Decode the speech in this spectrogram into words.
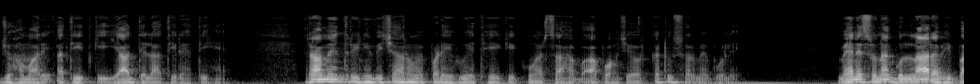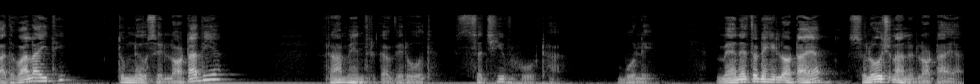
जो हमारे अतीत की याद दिलाती रहती हैं। रामेंद्र इन्हीं विचारों में पड़े हुए थे कि कुंवर साहब आ पहुँचे और कटु स्वर में बोले, मैंने सुना गुलनार अभी बधवाल आई थी। तुमने उसे लौटा दिया? रामेंद्र का विरोध सजीव हो उठा। बोले, मैंने तो नहीं लौटाया, सुलोचना ने लौटाया,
